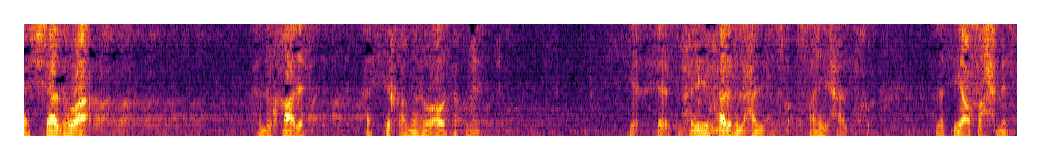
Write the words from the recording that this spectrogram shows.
الشاذ هو أن يخالف الثقة من هو أوثق منه. في الحديث يخالف الأحاديث الصحيحة التي أصح منه.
